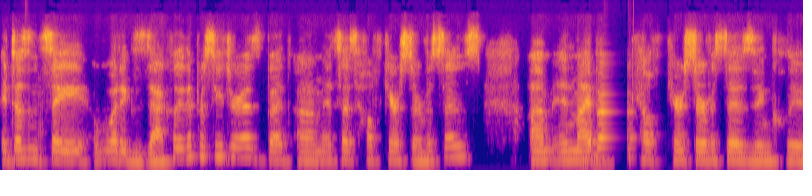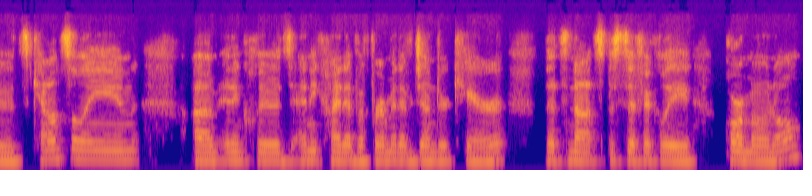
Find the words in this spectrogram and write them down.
it doesn't say what exactly the procedure is, but um, it says healthcare services. Um, in my book, healthcare services includes counseling, um, it includes any kind of affirmative gender care that's not specifically hormonal,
